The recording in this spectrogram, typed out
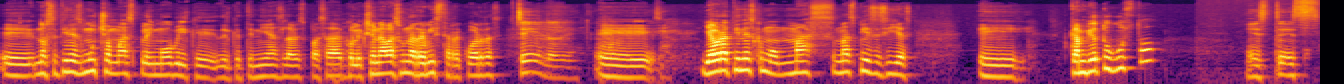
eh, no sé, tienes mucho más Playmobil que del que tenías la vez pasada. Coleccionabas una revista, ¿recuerdas? Sí, lo de Eh, y ahora tienes como más, más piececillas. Eh, ¿Cambió tu gusto? Este es...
